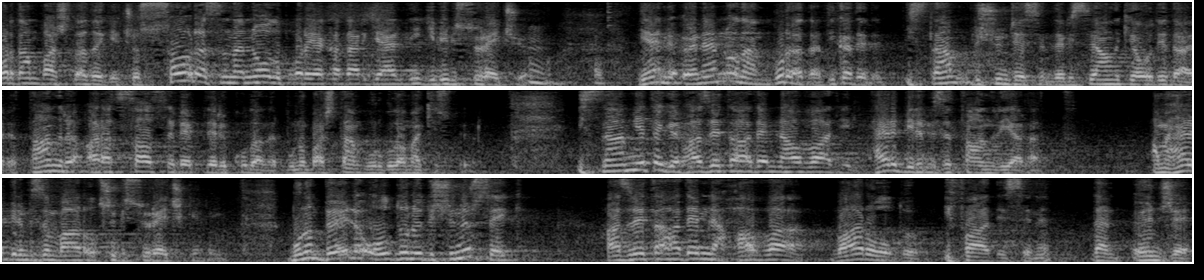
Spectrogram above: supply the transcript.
oradan başladığı geçiyor. Sonrasında ne olup oraya kadar geldiği gibi bir süreç yok. Yani önemli olan burada dikkat edin. İslam düşüncesinde Hristiyanlık Yahudi daire Tanrı araçsal sebepleri kullanır. Bunu baştan vurgulamak istiyorum. İslamiyet'e göre Hazreti Adem'le Havva değil her birimizi Tanrı yarattı. Ama her birimizin varoluşu bir süreç gereği. Bunun böyle olduğunu düşünürsek Hazreti Adem'le Havva var oldu ifadesinden önce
